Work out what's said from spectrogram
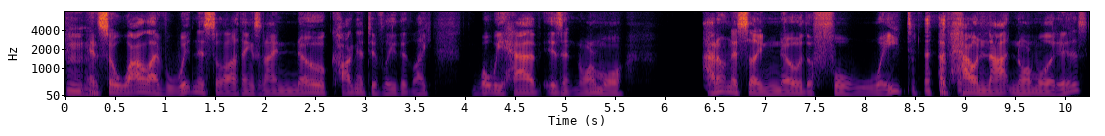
Mhm. And so while I've witnessed a lot of things and I know cognitively that like what we have isn't normal, I don't necessarily know the full weight of how not normal it is.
